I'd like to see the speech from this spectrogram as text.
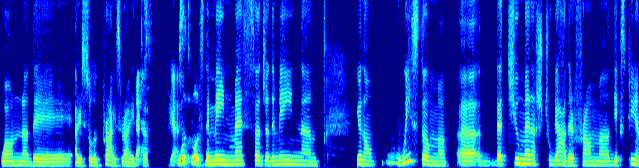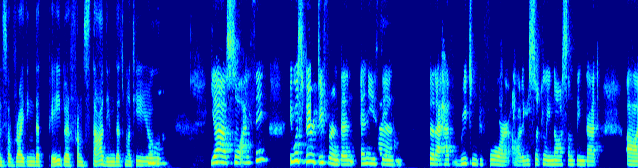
won the Aristotle Prize, right? Yes. Yes. What was the main message, the main, um, you know, wisdom uh, that you managed to gather from uh, the experience of writing that paper, from studying that material? Mm-hmm. Yeah, so I think it was very different than anything that I have written before. Uh, it was certainly not something that uh,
